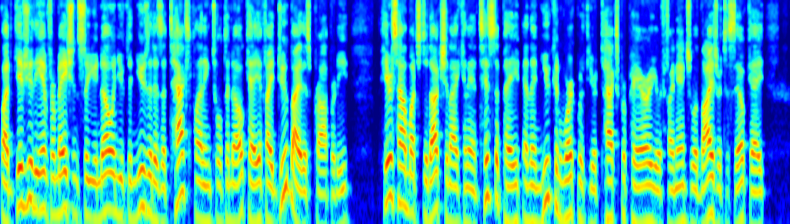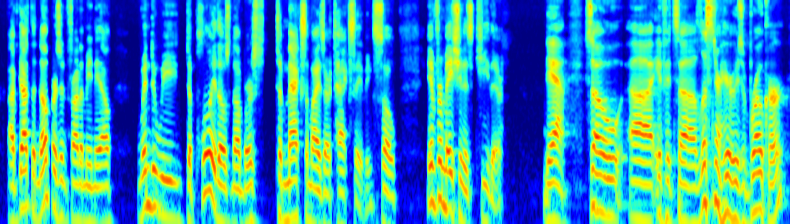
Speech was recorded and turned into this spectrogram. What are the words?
but gives you the information so you know and you can use it as a tax planning tool to know, okay, if I do buy this property, here's how much deduction I can anticipate. And then you can work with your tax preparer, your financial advisor to say, okay, I've got the numbers in front of me now. When do we deploy those numbers to maximize our tax savings? So information is key there. Yeah. So uh, if it's a listener here who's a broker,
